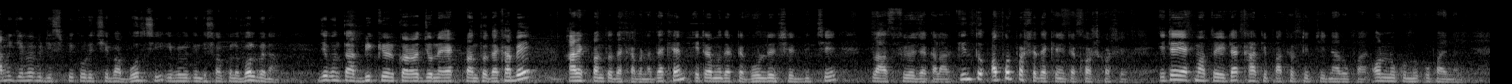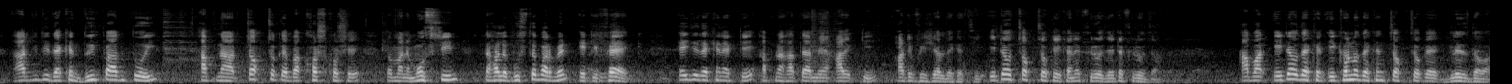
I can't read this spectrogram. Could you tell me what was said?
আমি যেভাবে ডিসপ্লে করেছি বা বলছি, এভাবে কিন্তু সকলে বলবে না। যেমন তার বিক্রয় করার জন্য এক প্রান্ত দেখাবে, আরেক প্রান্ত দেখাবে না। দেখেন, এটার মধ্যে একটা গোল্ডেন শেড দিচ্ছে প্লাস ফিরোজা কালার কিন্তু অপর পাশে দেখেন, এটা খসখসে। এটাই একমাত্র এটা খাঁটি পাথরটি চেনার উপায়, অন্য কোনো উপায় নেই। আর যদি দেখেন, দুই প্রান্তই আপনার চকচকে বা খসখসে মানে মসৃণ, তাহলে বুঝতে পারবেন এটি ফ্যাক এই যে দেখেন একটি, আপনার হাতে আমি আরেকটি আর্টিফিশিয়াল দেখেছি। এটাও চকচকে এখানে ফিরোজা এটা ফিরোজা আবার এটাও দেখেন, এখানেও দেখেন চকচকে গ্লেজ দেওয়া।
